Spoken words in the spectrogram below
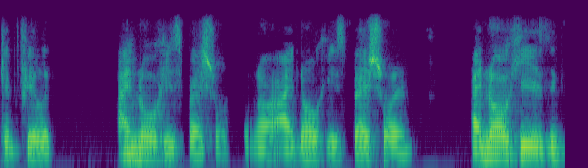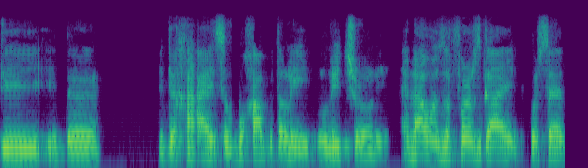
can feel it. I mm. know he's special. You know, I know he's special, and I know he is in the in the in the heights of Muhammad Ali, literally. And I was the first guy who said,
